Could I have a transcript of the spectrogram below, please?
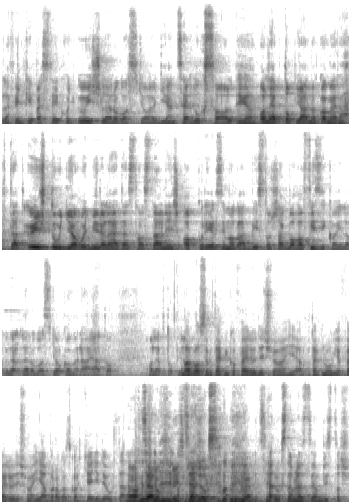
lefényképezték, hogy ő is leragasztja egy ilyen celluxal Igen. a laptopjának kamerát. Tehát ő is tudja, hogy mire lehet ezt használni, és akkor érzi magát biztonságban, ha fizikailag leragasztja a kameráját a a laptopja. Bár valószínűleg a technika fejlődésben hiába, a technológia fejlődésben hiába ragaszgatja egy idő után. A Cellux biztos. a Cellux, a nem lesz olyan biztos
